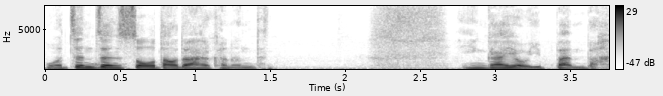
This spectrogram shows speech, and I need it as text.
我真正收到的还可能应该有一半吧。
